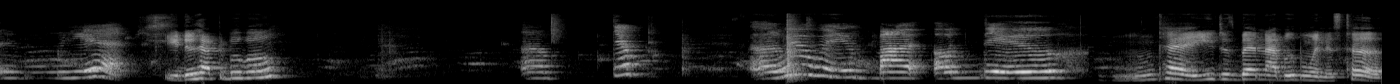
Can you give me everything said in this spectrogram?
Um, yes. You do have to boo boo? Um. Dip. Uh, we will buy a deal. Okay, you just better not boo boo in this tub.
